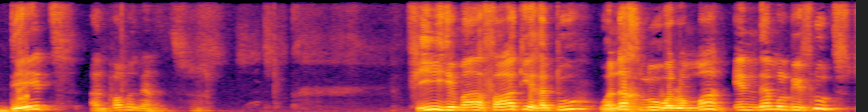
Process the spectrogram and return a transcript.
dates and pomegranates. فيهما فاكهة ونخل ورمان In them will be fruits,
